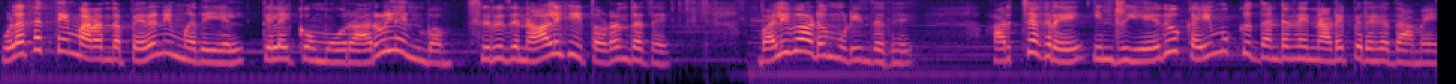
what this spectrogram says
உலகத்தை மறந்த பெருநிம்மதியில் திளைக்கும் ஓர் அருள் இன்பம் சிறிது நாளிகை தொடர்ந்தது. வழிபாடு முடிந்தது. அர்ச்சகரே இன்று ஏதோ கைமுக்கு தண்டனை நடைபெறுகிறதாமே.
